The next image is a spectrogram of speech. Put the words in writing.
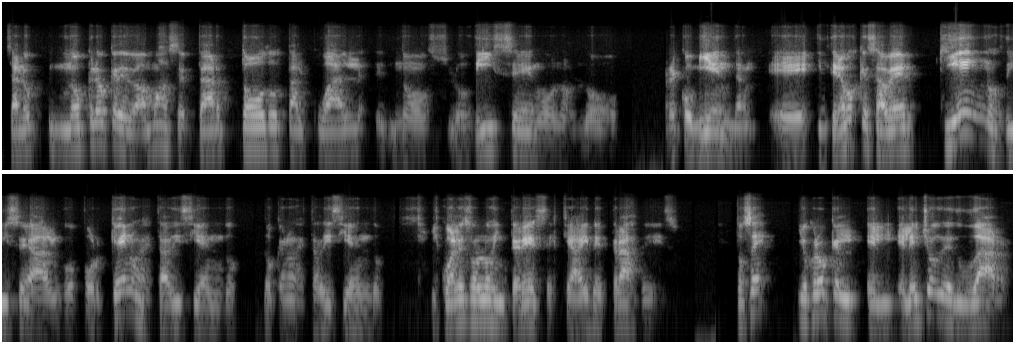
O sea, no, no creo que debamos aceptar todo tal cual nos lo dicen o nos lo recomiendan. Eh, y tenemos que saber quién nos dice algo, por qué nos está diciendo lo que nos está diciendo y cuáles son los intereses que hay detrás de eso. Entonces, yo creo que el, el, el hecho de dudar,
